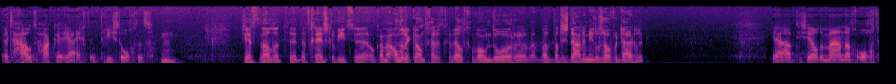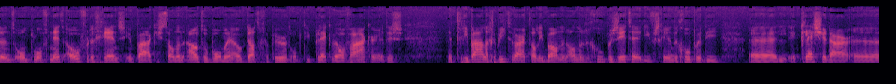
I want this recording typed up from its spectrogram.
het houthakken. Ja, echt een trieste ochtend. Hmm. Je zegt het al, dat, dat grensgebied, ook aan de andere kant gaat het geweld gewoon door. wat, wat is daar inmiddels over duidelijk? Ja, op diezelfde maandagochtend ontploft net over de grens in Pakistan een autobom. Hè. Ook dat gebeurt op die plek wel vaker. Het is het tribale gebied waar Taliban en andere groepen zitten. Die verschillende groepen die uh, clashen daar uh,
